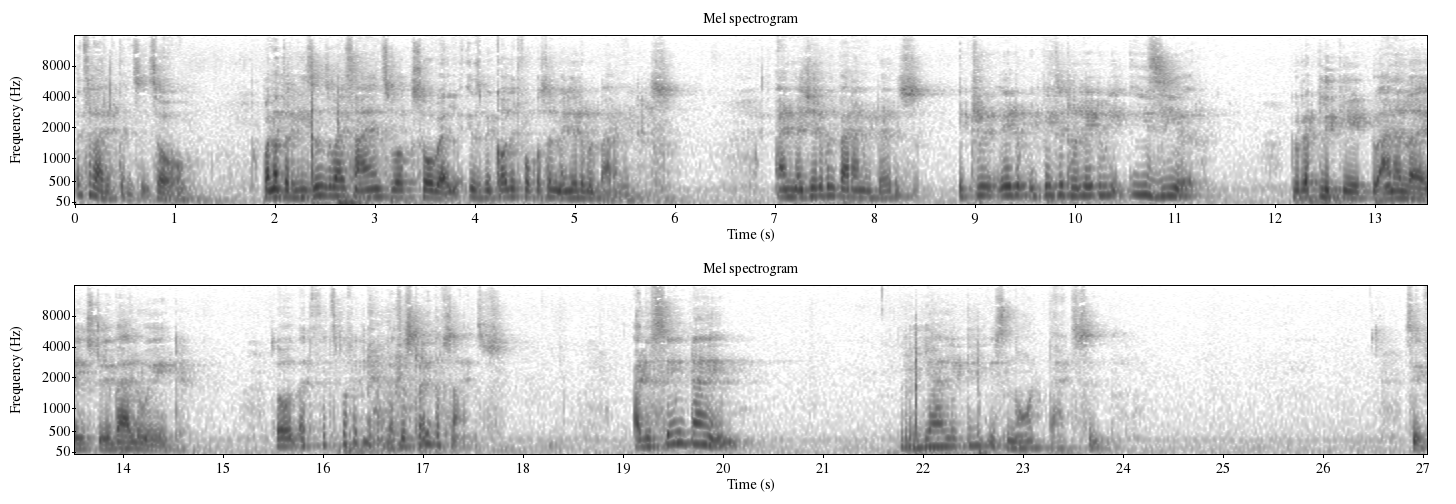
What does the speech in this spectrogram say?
That's a valid concern. So, one of the reasons why science works so well is because it focuses on measurable parameters. And measurable parameters, it, it makes it relatively easier to replicate, to analyze, to evaluate. So that's, that's perfectly That's the strength of science. At the same time, reality is not that simple. See,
